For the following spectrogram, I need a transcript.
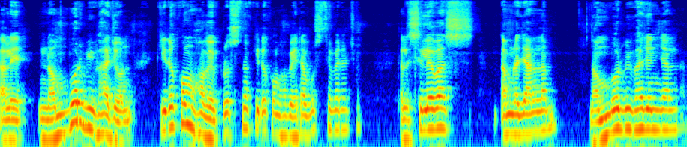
তাহলে নম্বর বিভাজন কীরকম হবে, প্রশ্ন কীরকম হবে এটা বুঝতে পেরেছ? তাহলে সিলেবাস আমরা জানলাম, নম্বর বিভাজন জানলাম,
